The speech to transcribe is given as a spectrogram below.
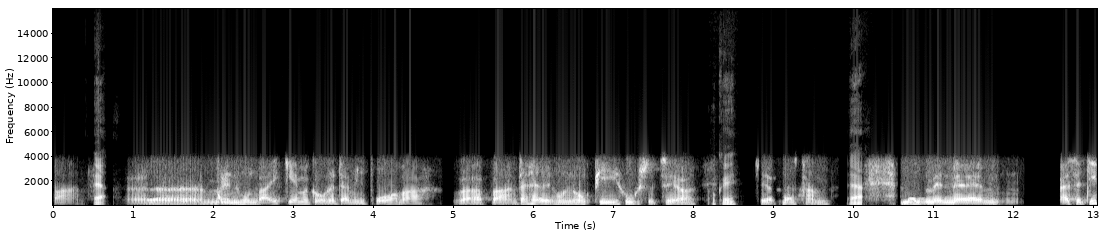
barn. Ja. Øh, men hun var ikke hjemmegående, da min bror var, var barn. Der havde hun en ung pige i huset til at, Okay. til at passe ham. Ja. Men, men øh, altså, de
